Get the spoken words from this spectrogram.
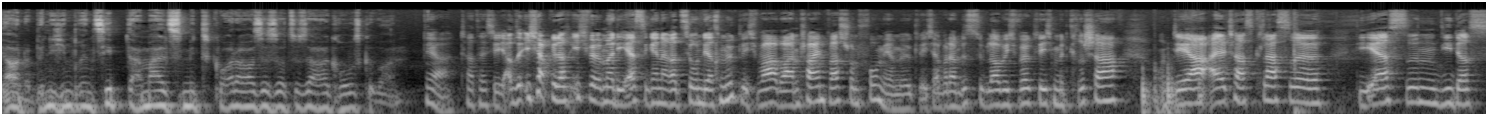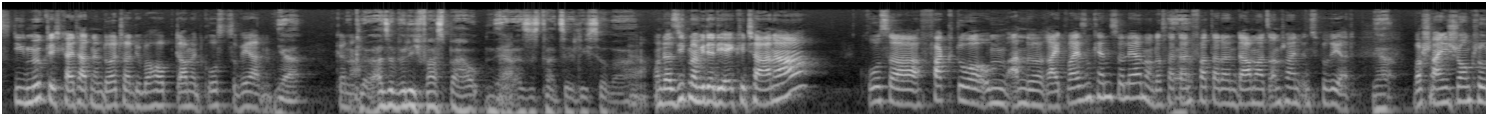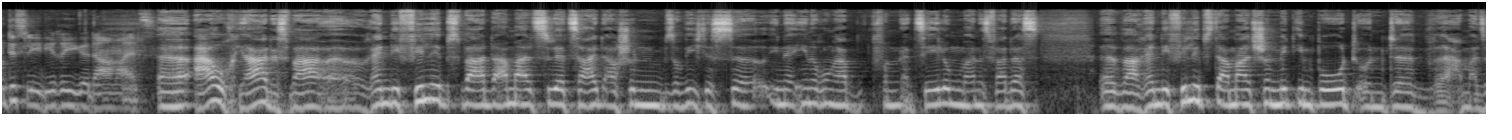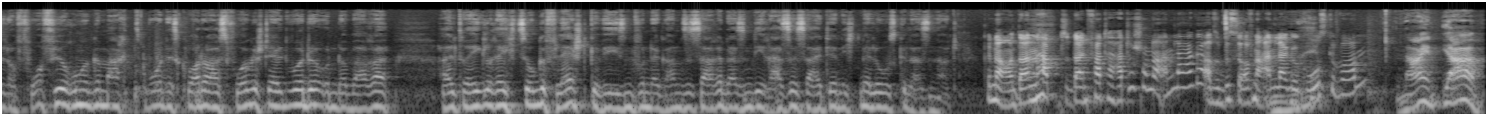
ja, da bin ich im Prinzip damals mit Quarterhouses sozusagen groß geworden. Ja, tatsächlich. Also ich habe gedacht, ich wäre immer die erste Generation, der es möglich war, aber anscheinend war es schon vor mir möglich. Aber dann bist du, glaube ich, wirklich mit Grisha und der Altersklasse die ersten, die das, die Möglichkeit hatten, in Deutschland überhaupt damit groß zu werden. Ja. Genau. Also würde ich fast behaupten, ja, ja. dass es tatsächlich so war. Ja. Und da sieht man wieder die Equitana, großer Faktor, um andere Reitweisen kennenzulernen. Und das hat ja. dein Vater dann damals anscheinend inspiriert. Ja. Wahrscheinlich Jean-Claude Disley, die Riege damals. Äh, auch, ja. Das war, äh, Randy Phillips war damals zu der Zeit auch schon, so wie ich das äh, in Erinnerung habe, von Erzählungen meines Vaters, äh, war Randy Phillips damals schon mit im Boot und äh, wir haben also noch Vorführungen gemacht, wo das Quarterhouse vorgestellt wurde und da war er halt regelrecht so geflasht gewesen von der ganzen Sache, dass ihn die Rasse seither nicht mehr losgelassen hat. Genau, und dann hat dein Vater hatte schon eine Anlage? Also bist du auf einer Anlage Nein. groß geworden? Nein, ja,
